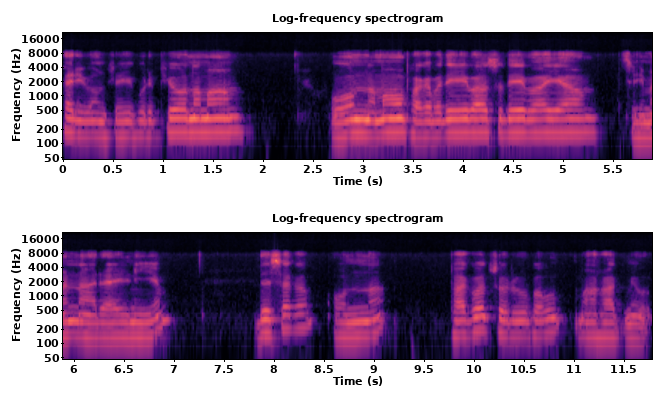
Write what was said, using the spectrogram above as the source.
ഹരി ഓം ശ്രീ ഗുരുഭ്യോ നമാം ഓം നമോ ഭഗവതേ വാസുദേവായ ശ്രീമന്നാരായണീയം ദശകം ഒന്ന് ഭഗവത് സ്വരൂപവും മഹാത്മ്യവും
